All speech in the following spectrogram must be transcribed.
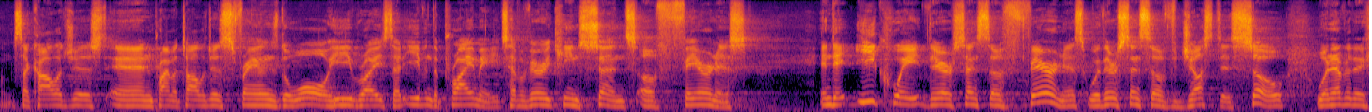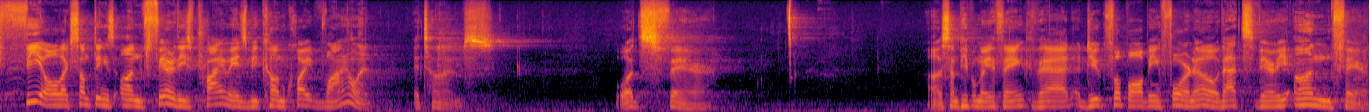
Um, psychologist and primatologist Frans de Waal, he writes that even the primates have a very keen sense of fairness and they equate their sense of fairness with their sense of justice. So, whenever they feel like something's unfair, these primates become quite violent at times. What's fair? Uh, some people may think that Duke football being 4 0, that's very unfair.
